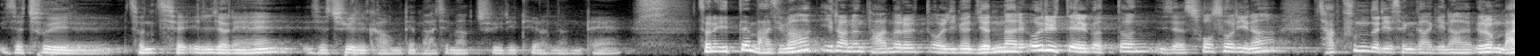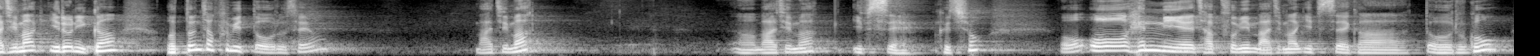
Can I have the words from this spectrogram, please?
이제 주일 전체 1년의 이제 주일 가운데 마지막 주일이 되었는데 저는 이때 마지막이라는 단어를 떠올리면 옛날에 어릴 때 읽었던 이제 소설이나 작품들이 생각이 나요. 여러분 마지막 이러니까 어떤 작품이 떠오르세요? 마지막 어, 마지막 입새 그렇죠? 어, 오 헨리의 작품인 마지막 입새가 떠오르고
